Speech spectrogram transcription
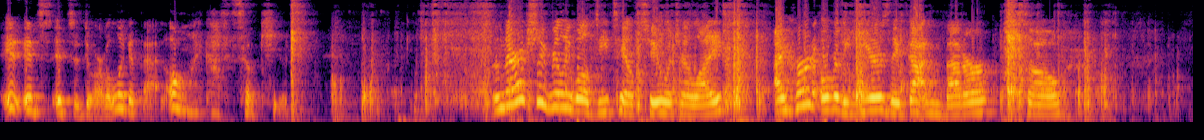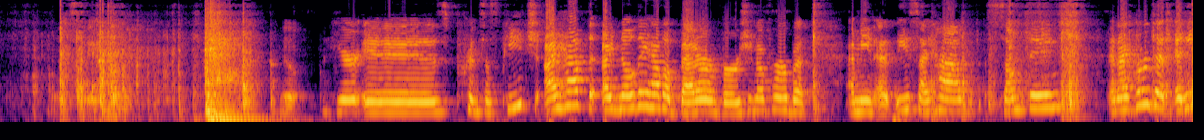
it, it's, it's adorable. Look at that. Oh my god, it's so cute. And they're actually really well detailed too, which I like. I heard over the years they've gotten better, so let's see. Here is Princess Peach. I have, the, I know they have a better version of her, but I mean, at least I have something. And I heard that any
